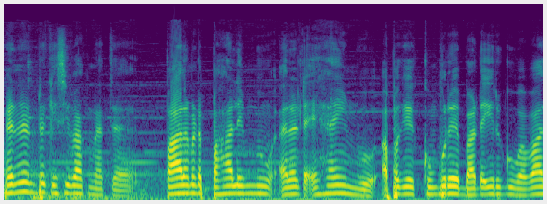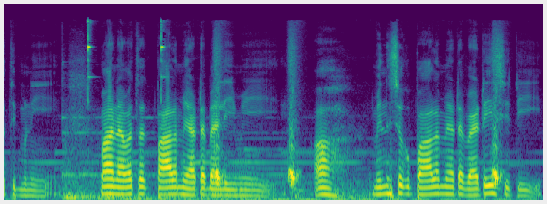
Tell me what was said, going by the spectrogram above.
පෙනෙනට කිසිවක් නැත. පාලමට පහලින් වූ ඇලට එහැයින් වූ අපගේ කුඹුරේ බඩ ඉරුගු වවා තිබුණි. මා නැවතත් පාලම යට බැලීමි. ආ මිනිසකු පාලමයට වැටී සිටී.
